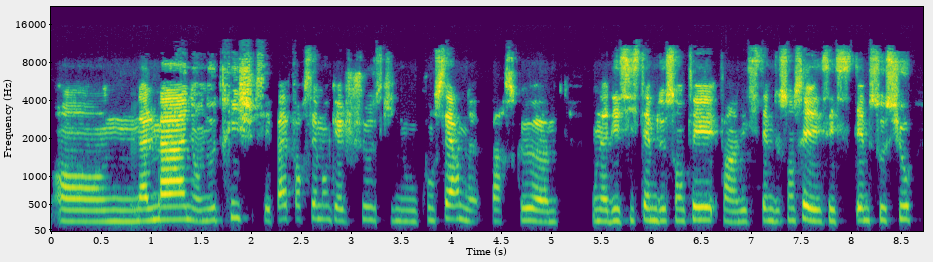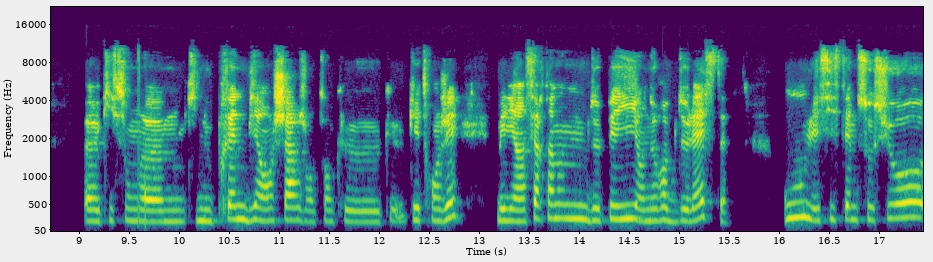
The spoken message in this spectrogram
en Allemagne, en Autriche, c'est pas forcément quelque chose qui nous concerne parce que on a des systèmes de santé, enfin des systèmes de santé et des systèmes sociaux euh, qui, sont, euh, qui nous prennent bien en charge en tant qu'étrangers. Mais il y a un certain nombre de pays en Europe de l'Est où les systèmes sociaux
